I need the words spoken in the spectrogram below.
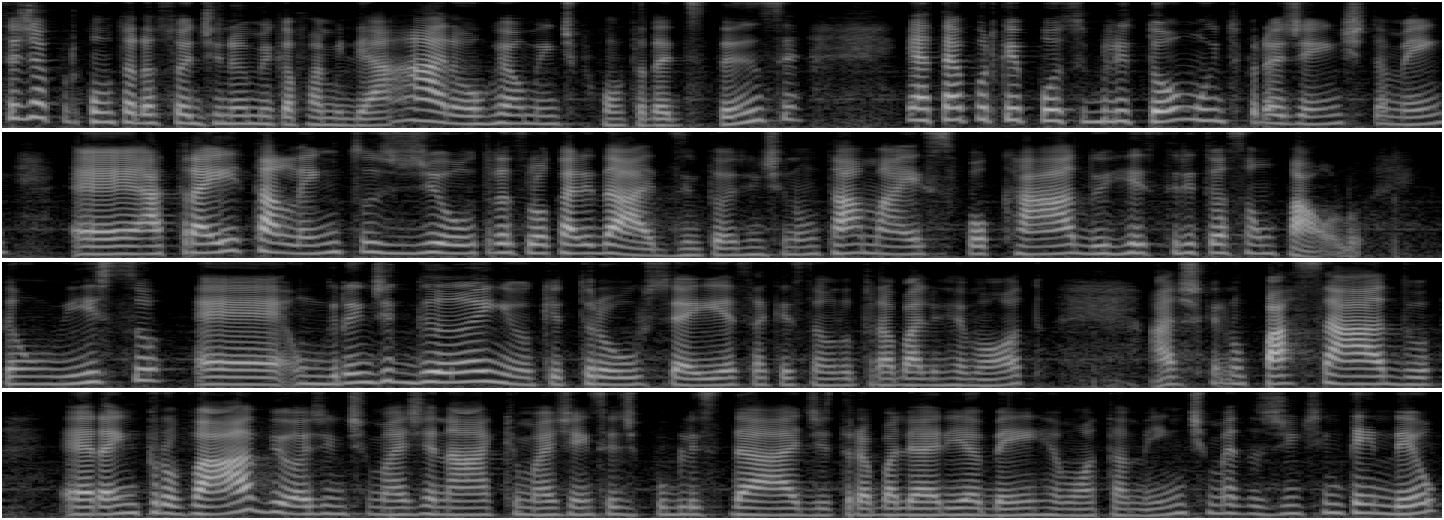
seja por conta da sua dinâmica familiar ou realmente por conta da distância, e até porque possibilitou muito para a gente também é, atrair talentos de outras localidades. Então a gente não está mais focado e restrito a São Paulo. Então, isso é um grande ganho que trouxe aí essa questão do trabalho remoto. Acho que no passado era improvável a gente imaginar que uma agência de publicidade trabalharia bem remotamente, mas a gente entendeu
